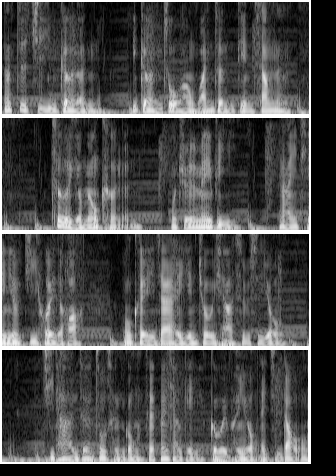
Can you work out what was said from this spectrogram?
那自己一个人一个人做完完整电商呢？这个有没有可能？我觉得 maybe 哪一天有机会的话，我可以再研究一下，是不是有其他人真的做成功，再分享给各位朋友来知道哦。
